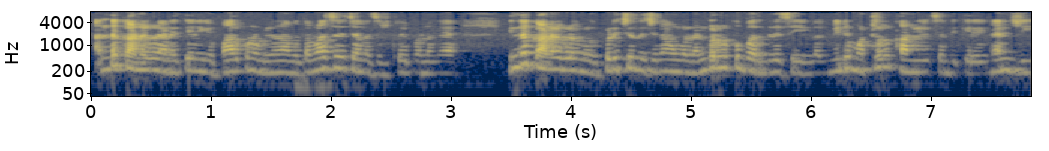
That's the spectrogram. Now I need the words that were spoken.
அந்த காணொலிகள் அனைத்தையும் நீங்க பார்க்கணும் அப்படின்னா நம்ம தமிழாசிரியர் சேனல் சப்ஸ்கிரைப் பண்ணுங்க. இந்த காணொலிகள் உங்களுக்கு பிடிச்சிருந்துச்சுன்னா உங்கள் நண்பர்களுக்கும் பரிந்துரை செய்யுங்கள். மீண்டும் மற்றொரு காணொலியில் சந்திக்கிறேன். நன்றி.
